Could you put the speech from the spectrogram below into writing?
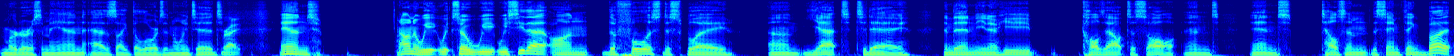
murderous man as like the Lord's anointed. Right. And I don't know. We, we so we we see that on the fullest display um, yet today, and then you know he calls out to Saul and and tells him the same thing. But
